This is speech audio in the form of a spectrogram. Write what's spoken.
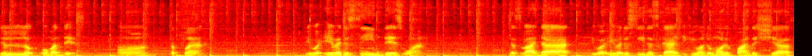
you look over this on the plan. You were able to see this one. Just like that you are able to see the sketch if you want to modify the shaft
